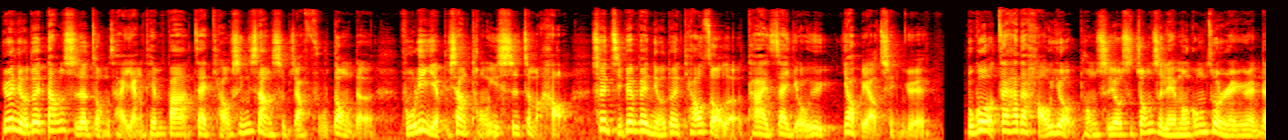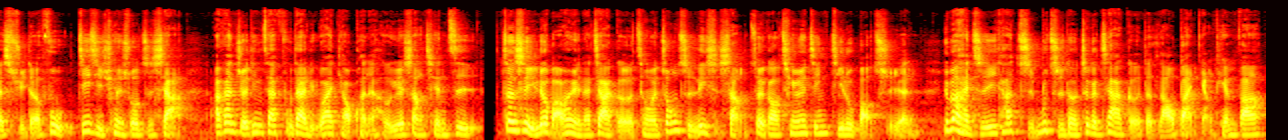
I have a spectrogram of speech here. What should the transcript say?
因为牛队当时的总裁杨天发在调薪上是比较浮动的，福利也不像统一师这么好，所以即便被牛队挑走了，他还是在犹豫要不要签约。不过在他的好友，同时又是中职联盟工作人员的许德富积极劝说之下，阿甘决定在附带旅外条款的合约上签字。正是以六百万元的价格，成为中职历史上最高签约金纪录保持人。原本还质疑他值不值得这个价格的老板杨天发，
